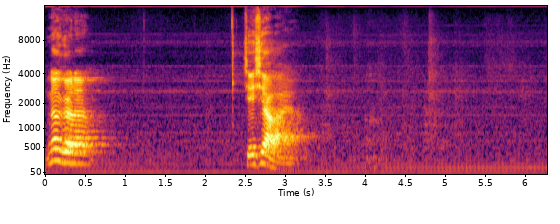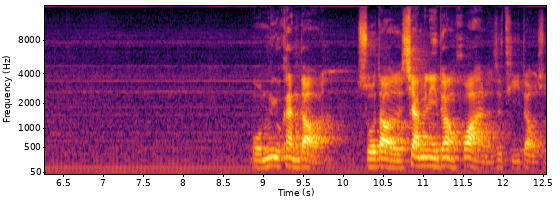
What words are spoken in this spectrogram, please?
那个呢？接下来啊，我们又看到了，说到下面那段话呢，是提到说，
